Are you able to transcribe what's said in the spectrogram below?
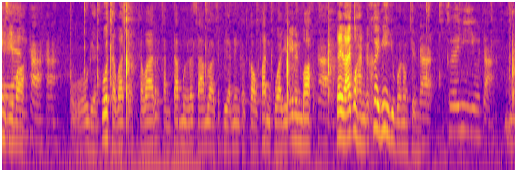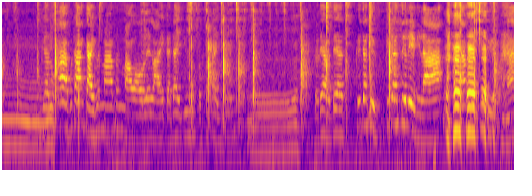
จังซี่บ่แม่นค่ะค่ะโอ้เดือนโอ้ถ้าว่าถ้าว่าขันตามมือละสามร้อยกับเดือนหนึ่งกับเก้าพันกว่าอยู่ได้เป็นบ่ค่ะได้หลายกว่าหันก็เคยมีอยู่บ่น้องเจนก็เคยมีอยู่จ้ะอืมเดี๋ยวลูกค้าผู้ทางไก่เพิ่นมาเพิ่นเมาเอาหลายๆก็ได้อยู่ก็ได้อยู่เออ ก็แล้วแต่คือจังถือคือจังซื้อเลขนี่ล่ะตามที่ถือนะ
